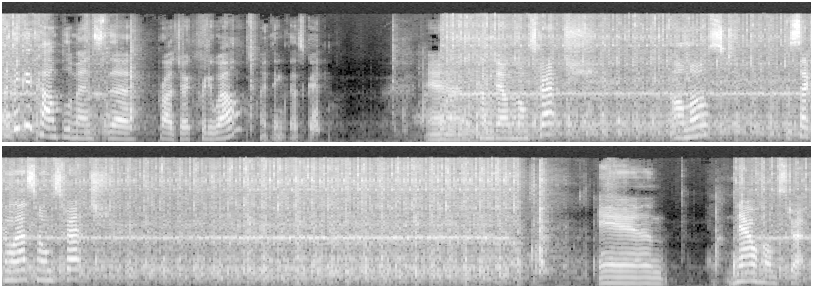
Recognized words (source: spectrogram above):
I think it complements the project pretty well. I think that's good. And come down the home stretch. Almost. The second last home stretch. Now home stretch.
